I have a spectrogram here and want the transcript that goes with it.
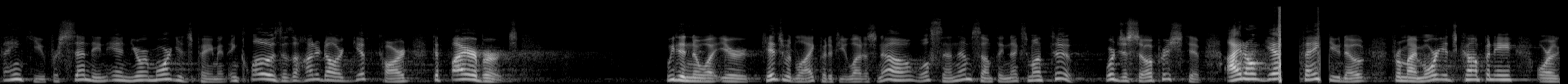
thank you for sending in your mortgage payment enclosed as a $100 gift card to Firebirds. We didn't know what your kids would like, but if you let us know, we'll send them something next month too. We're just so appreciative. I don't get a thank you note from my mortgage company or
